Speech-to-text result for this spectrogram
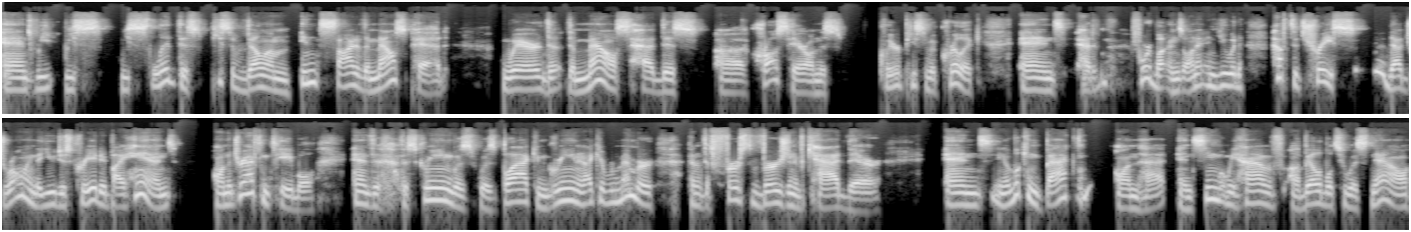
and we we we slid this piece of vellum inside of the mouse pad where the, the mouse had this uh, crosshair on this clear piece of acrylic and had four buttons on it and you would have to trace that drawing that you just created by hand on the drafting table. And the, screen was was black and green and i could remember kind of the first version of cad there. And you know looking back on that and seeing what we have available to us now,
